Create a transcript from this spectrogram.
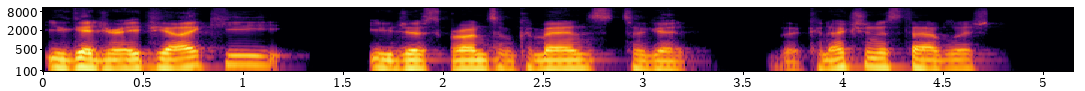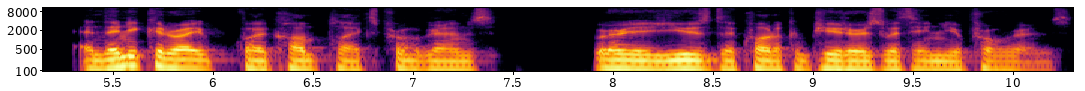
you get your API key, you just run some commands to get the connection established, and then you can write quite complex programs where you use the quantum computers within your programs.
